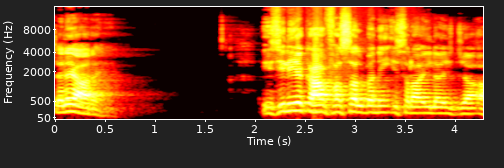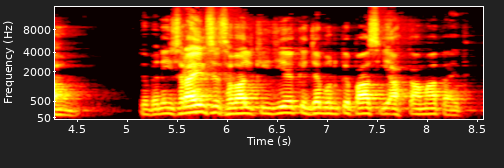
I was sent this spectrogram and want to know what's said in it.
چلے آ رہے ہیں۔ اسی لیے کہا، فصل بنی اسرائیل جا اہم کہ بنی اسرائیل سے سوال کیجیے کہ جب ان کے پاس یہ احکامات آئے تھے۔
